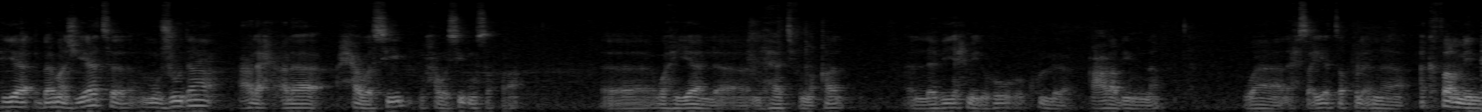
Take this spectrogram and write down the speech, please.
هي برمجيات موجودة على على حواسيب وحواسيب مصغرة آه، وهي ال- الهاتف النقال الذي يحمله كل عربي منا. والإحصائيات تقول أن أكثر من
